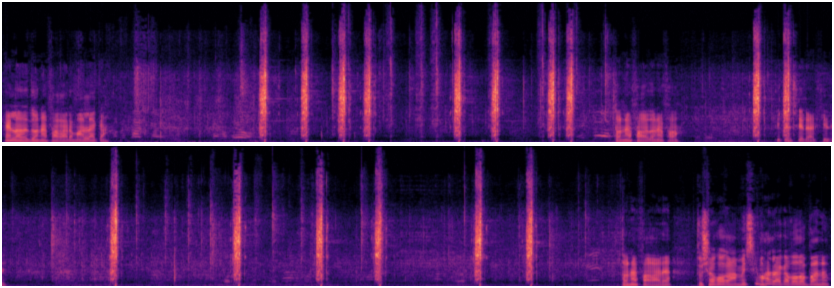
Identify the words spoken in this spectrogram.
Έλα δεν τον έφαγα ρε μαλάκα. Τον έφαγα, τον έφαγα. Τι και εσύ ρε αρχίδι. Τον έφαγα ρε. Τους έχω γαμίσει μαλάκα από εδώ πάνω.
